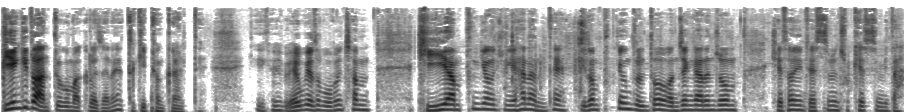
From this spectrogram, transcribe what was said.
비행기도 안 뜨고 막 그러잖아요. 듣기 평가할 때. 이게 외국에서 보면 참 기이한 풍경 중에 하나인데 이런 풍경들도 언젠가는 좀 개선이 됐으면 좋겠습니다.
